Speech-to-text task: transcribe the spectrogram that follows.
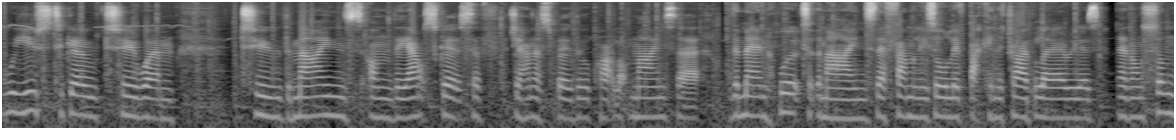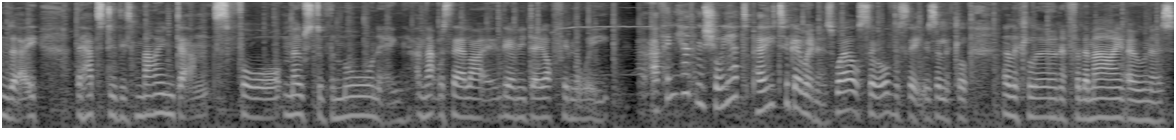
We used to go to um to the mines on the outskirts of Johannesburg. There were quite a lot of mines there. The men worked at the mines, their families all lived back in the tribal areas. Then on Sunday, they had to do this mine dance for most of the morning, and that was their like the only day off in the week. I think had, I'm sure you had to pay to go in as well, so obviously it was a little a little earner for the mine owners.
